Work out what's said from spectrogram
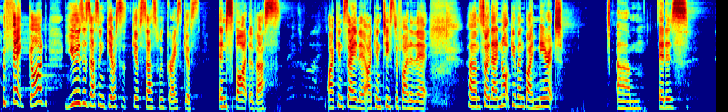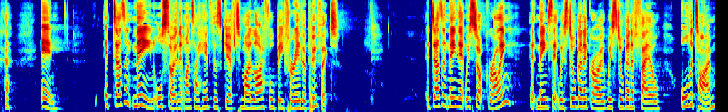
In fact, God uses us and gifts, gifts us with grace gifts in spite of us. I can say that, I can testify to that. Um, so they're not given by merit. Um, it is, and it doesn't mean also that once I have this gift, my life will be forever perfect. It doesn't mean that we stop growing. It means that we're still going to grow, we're still going to fail all the time.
